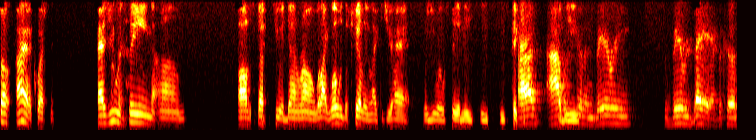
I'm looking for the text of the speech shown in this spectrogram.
So I had a question. As you were seeing um, all the stuff that you had done wrong, well, like what was the feeling like that you had when you were seeing these these, these pictures? I I was the- feeling very, very bad because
